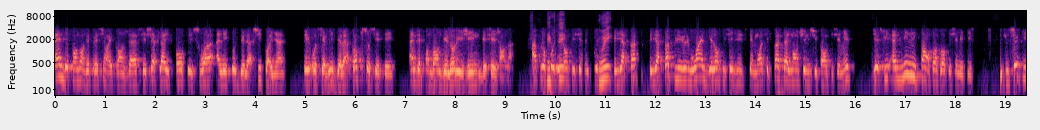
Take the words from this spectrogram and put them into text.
indépendants des pressions étrangères. Ces chefs-là, il faut qu'ils soient à l'écoute de leurs citoyens et au service de leur propre société, indépendants de l'origine de ces gens-là. À propos Écoutez, de l'antisémitisme, oui. il n'y a pas, il n'y a pas plus loin de l'antisémitisme que moi. C'est pas seulement que je ne suis pas antisémite. Je suis un militant contre l'antisémitisme. Ceux qui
